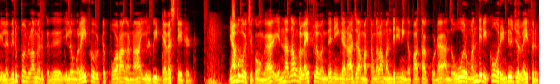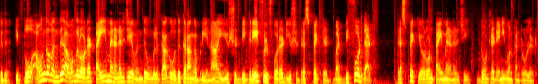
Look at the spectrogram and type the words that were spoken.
இல்லை விருப்பம் இல்லாமல் இருக்குது இல்லை உங்கள் லைஃப்பை விட்டு போகிறாங்கன்னா யூல் பி டெவஸ்டேட்டட் ஞாபகம் வச்சுக்கோங்க என்னதான் உங்கள் லைஃப்பில் வந்து நீங்கள் ராஜா மற்றவங்கலாம் மந்திரி நீங்கள் பார்த்தா கூட அந்த ஒவ்வொரு மந்திரிக்கும் ஒரு இண்டிவிஜுவல் லைஃப் இருக்குது. இப்போது அவங்க வந்து அவங்களோட டைம் அண்ட் எனர்ஜியை வந்து உங்களுக்காக ஒதுக்குறாங்க அப்படின்னா you should be grateful for it you should respect it but before that respect your own time and energy don't let any one control it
